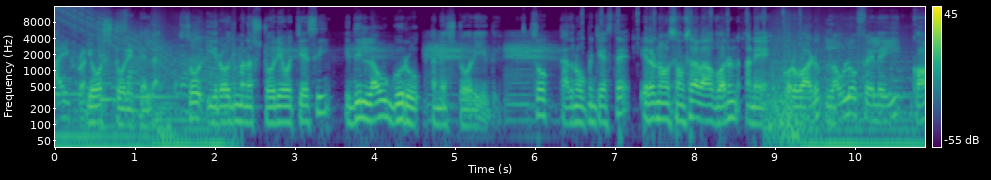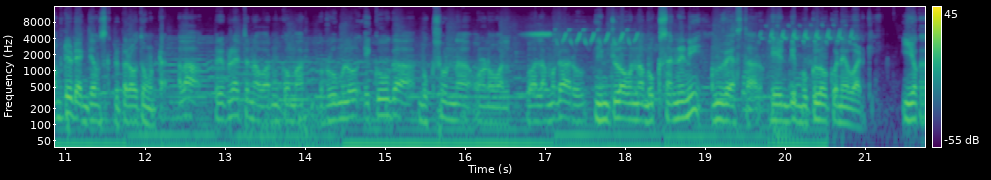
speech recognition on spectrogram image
Hi friend your story teller. So ఈ రోజు మన స్టోరీ వచ్చేసి ఇది లవ్ గురు అనే స్టోరీ ఇది. సో కథను ఓపెన్ చేస్తే ఇరవై నాలుగు సంవత్సరాల వరుణ్ అనే కురవాడు లవ్లో ఫెయిల్ అయ్యి కాంపిటేటివ్ ఎగ్జామ్స్కి ప్రిపేర్ అవుతూ ఉంటాడు. అలా ప్రిపేర్ అవుతున్న వరుణ్ కుమార్ రూమ్లో ఎక్కువగా బుక్స్ ఉన్న ఉండడం వల్ల వాళ్ళ అమ్మగారు ఇంట్లో ఉన్న బుక్స్ అన్నిని అమ్మివేస్తారు. ఏంటి బుక్లో కొనేవాడికి? ఈ యొక్క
